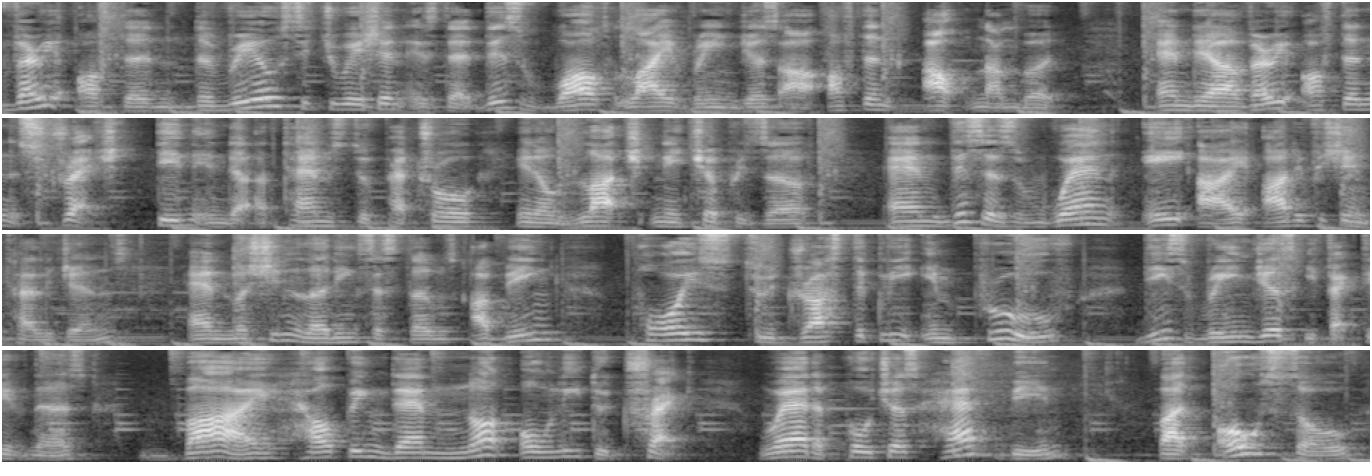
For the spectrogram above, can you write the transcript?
very often, the real situation is that these wildlife rangers are often outnumbered and they are very often stretched thin in their attempts to patrol, you know, large nature preserve. And this is when AI, artificial intelligence, and machine learning systems are being poised to drastically improve these rangers' effectiveness by helping them not only to track where the poachers have been, but also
